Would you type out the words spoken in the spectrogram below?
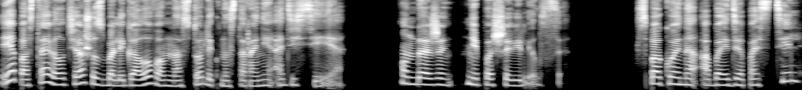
Я поставил чашу с болиголовом на столик на стороне Одиссея. Он даже не пошевелился. Спокойно обойдя постель,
